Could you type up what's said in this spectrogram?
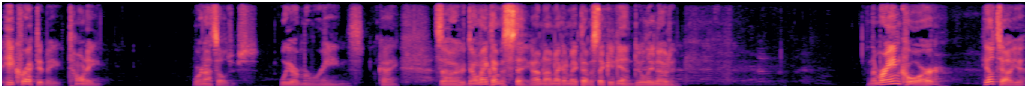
he corrected me, Tony, we're not soldiers. We are Marines, okay? So don't make that mistake. I'm not, not going to make that mistake again, duly noted. And the Marine Corps, he'll tell you,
